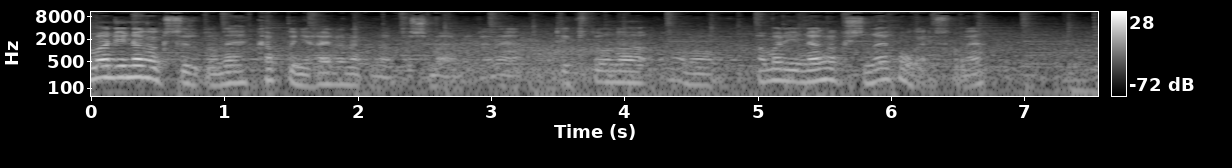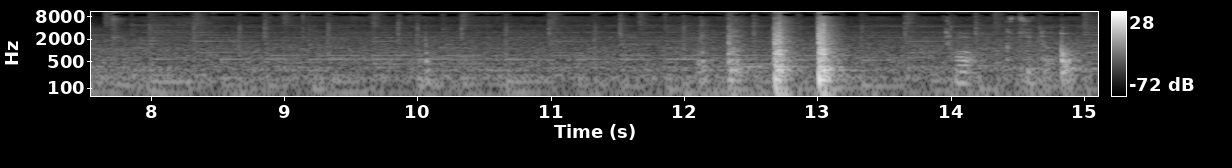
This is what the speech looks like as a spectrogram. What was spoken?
あまり長くするとねカップに入らなくなってしまうのでね適当なあのあまり長くしない方がいいですよね。おくっついた。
